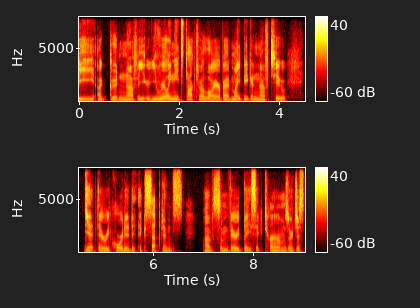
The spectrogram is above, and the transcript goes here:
be a good enough. You, you really need to talk to a lawyer, but it might be good enough to get their recorded acceptance of some very basic terms, or just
